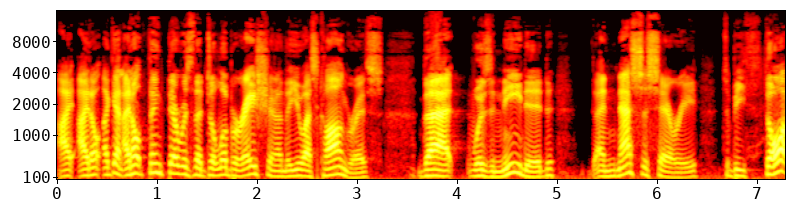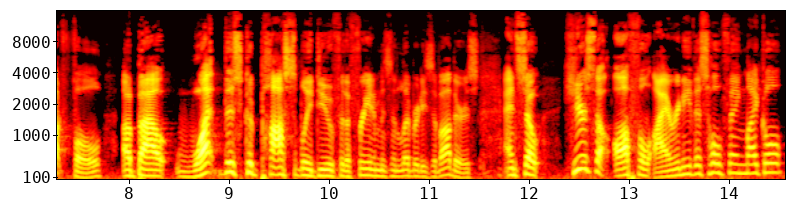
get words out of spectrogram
I, I don't, again, I don't think there was the deliberation in the U.S. Congress that was needed and necessary to be thoughtful about what this could possibly do for the freedoms and liberties of others. And so here's the awful irony of this whole thing, Michael.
